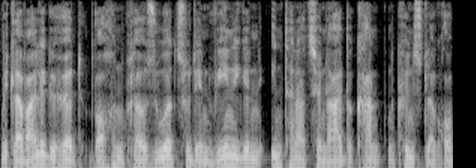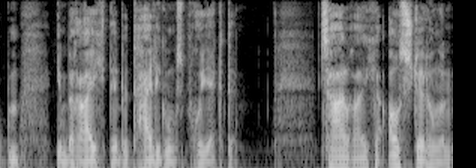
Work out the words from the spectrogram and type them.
Mittlerweile gehört Wochenklausur zu den wenigen international bekannten Künstlergruppen im Bereich der Beteiligungsprojekte. Zahlreiche Ausstellungen,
